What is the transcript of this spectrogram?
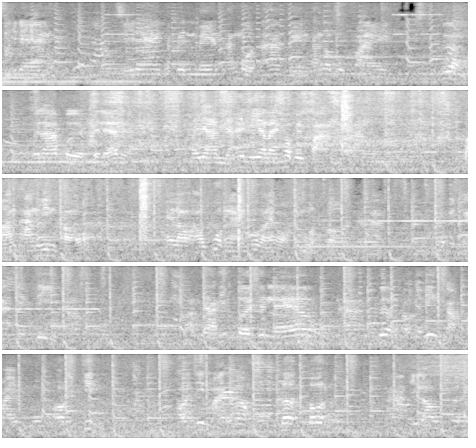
สีแดง สีแดงจะเป็นเมนทั้งหมดนะฮะเมนทั้งระบบไฟเครื่องเวลาเปิดเสร็จแล้วเนี่ยพยายามอย่าให้มีอะไรเข้าไปฝังทาง ฝังทางวิ่งเขา ให้เราเอาพวกงานพวกอะไรออกให้หมดก่อนนะฮะเพื่อเป็นงานเซฟตี้หลังจากที่เปิดขึ้นแล้วนะฮะเครื่องเขาจะวิ่งกลับไปมุมออริจินออริจินหมายถึงว่ามุมเริ่มต้นอ่าที่เราเคย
